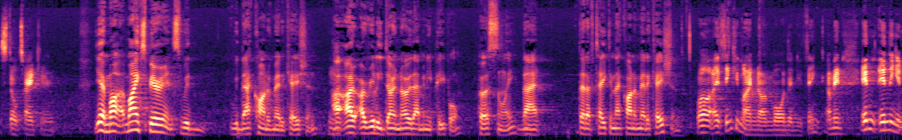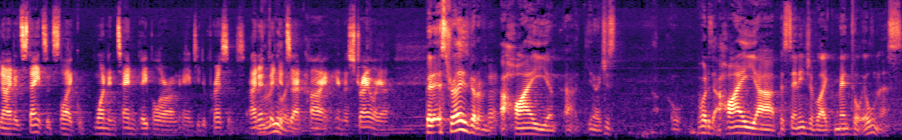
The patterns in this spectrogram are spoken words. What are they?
still taking. it. Yeah, my, my experience with, with that kind of medication, Hmm. I, I I really don't know that many people personally that, that have taken that kind of medication. Well, I think you might know more than you think. I mean, in, in the United States, it's like one in ten people are on antidepressants. I don't think it's that high in Australia. But Australia's got a, a high, um, uh, you know, just what is it, a high uh, percentage of like mental illness.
